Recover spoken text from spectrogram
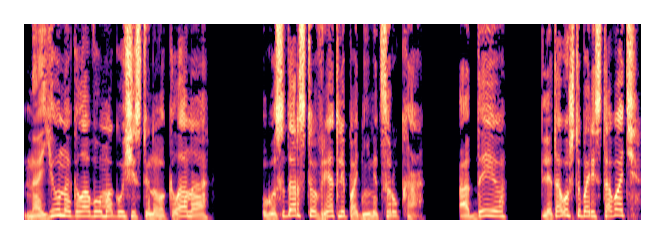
На Юна, главу могущественного клана, у государства вряд ли поднимется рука. А Дею, для того, чтобы арестовать,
